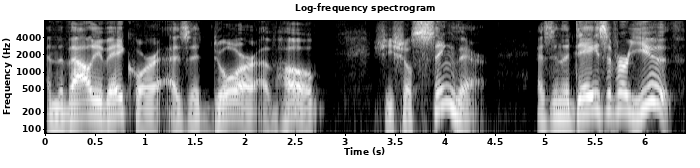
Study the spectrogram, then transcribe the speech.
and the valley of Achor as a door of hope. She shall sing there, as in the days of her youth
